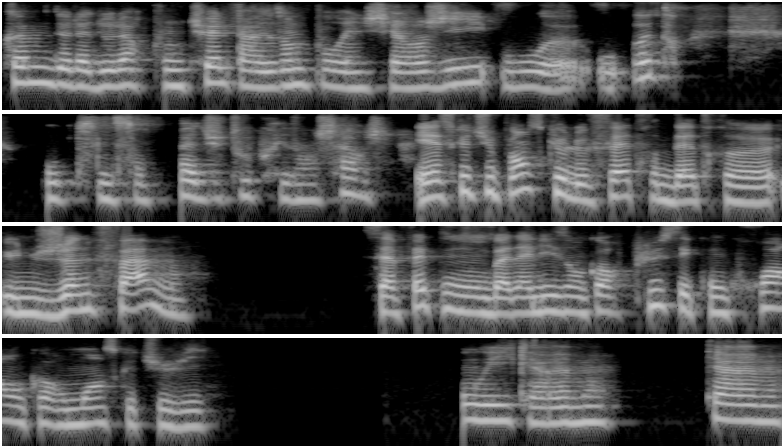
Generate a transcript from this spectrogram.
comme de la douleur ponctuelle, par exemple pour une chirurgie ou, euh, ou, autre, ou qui ne sont pas du tout prises en charge. Et est-ce que tu penses que le fait d'être une jeune femme, ça fait qu'on banalise encore plus et qu'on croit encore moins ce que tu vis? Oui, carrément. Carrément.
